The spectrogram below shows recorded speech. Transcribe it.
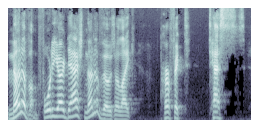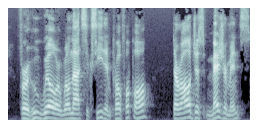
None of them, 40 yard dash, none of those are like perfect tests for who will or will not succeed in pro football. They're all just measurements,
